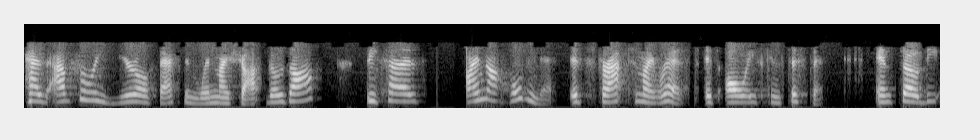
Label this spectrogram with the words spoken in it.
has absolutely zero effect in when my shot goes off because i'm not holding it. It's strapped to my wrist. It's always consistent. And so the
